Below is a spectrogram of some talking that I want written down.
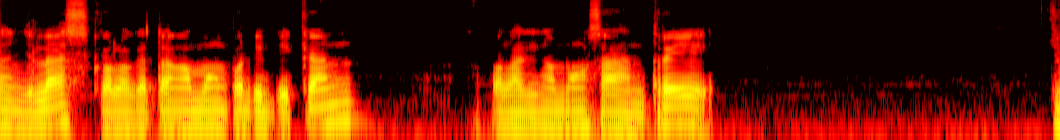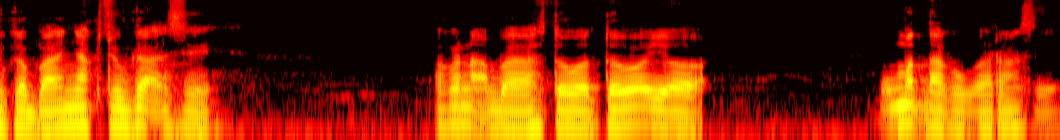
yang jelas kalau kita ngomong pendidikan apalagi ngomong santri juga banyak juga sih. Aku nak bahas tua-tua ya umat aku barang sih.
